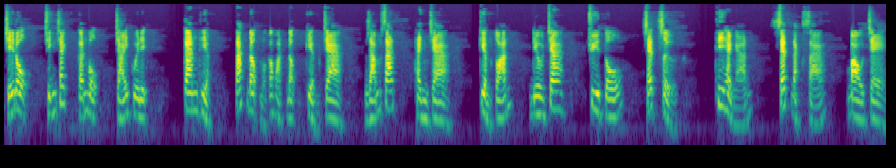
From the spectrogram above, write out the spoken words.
chế độ chính sách cán bộ trái quy định, can thiệp, tác động vào các hoạt động kiểm tra, giám sát, thanh tra, kiểm toán, điều tra, truy tố, xét xử, thi hành án, xét đặc xá, bào chè,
